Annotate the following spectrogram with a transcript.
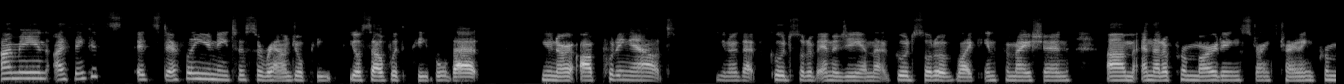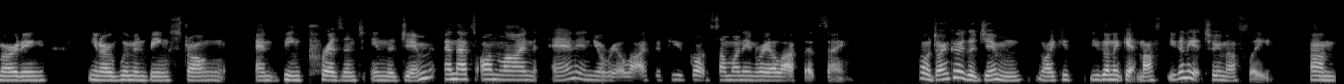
I mean, I think it's it's definitely you need to surround your pe- yourself with people that you know are putting out you know that good sort of energy and that good sort of like information um, and that are promoting strength training promoting you know women being strong and being present in the gym. And that's online and in your real life. If you've got someone in real life that's saying, Oh, don't go to the gym, like you're gonna get mus you're gonna get too muscly. Um,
